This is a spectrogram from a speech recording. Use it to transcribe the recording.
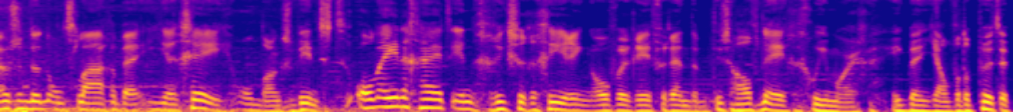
Duizenden ontslagen bij ING, ondanks winst. Oneenigheid in Griekse regering over referendum. Het is half negen. Goedemorgen, ik ben Jan van der Putten.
